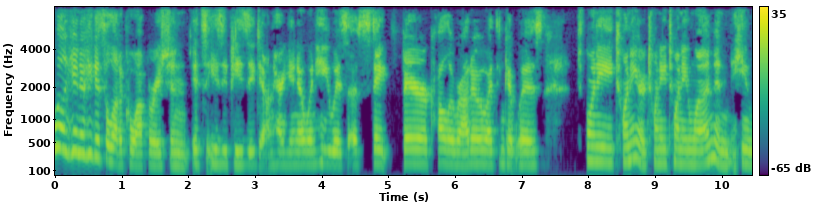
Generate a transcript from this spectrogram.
well, you know, he gets a lot of cooperation. It's easy peasy down here. You know, when he was a state fair, Colorado, I think it was 2020 or 2021, and he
